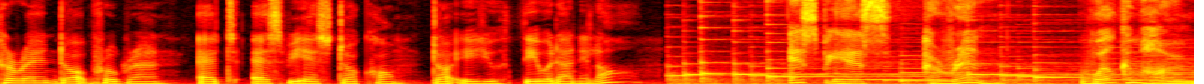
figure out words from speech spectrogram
current.program@sbs.com.au တေဝဒနေလော SBS Karen. Welcome home.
